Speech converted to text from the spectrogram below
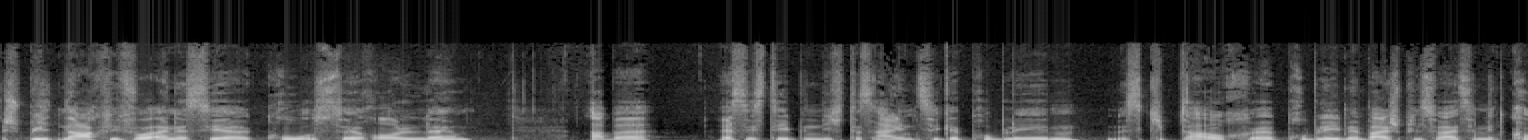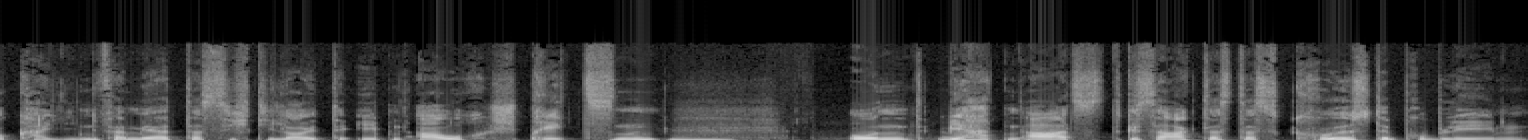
spielt nach wie vor eine sehr große Rolle, aber es ist eben nicht das einzige Problem. Es gibt auch äh, Probleme beispielsweise mit Kokain vermehrt, dass sich die Leute eben auch spritzen. Mhm. Und mir hat ein Arzt gesagt, dass das größte Problem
